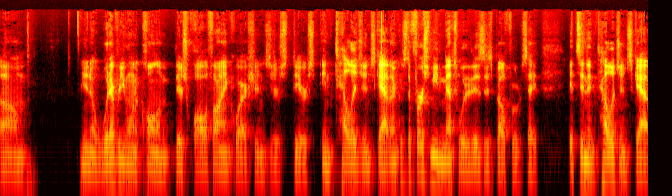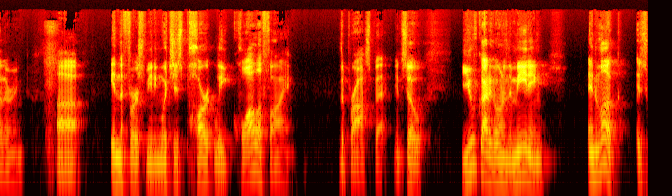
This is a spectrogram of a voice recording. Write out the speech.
Um, you know, whatever you want to call them. There's qualifying questions. There's there's intelligence gathering because the first meeting that's what it is. Is Belfort would say, it's an intelligence gathering uh, in the first meeting, which is partly qualifying the prospect. And so you've got to go into the meeting and look. As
